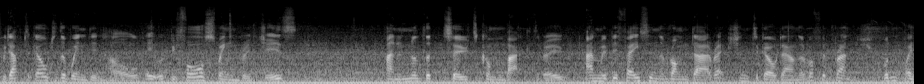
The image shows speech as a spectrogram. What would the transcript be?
we'd have to go to the winding hole. It would be four swing bridges and another two to come back through, and we'd be facing the wrong direction to go down the Rufford branch, wouldn't we?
